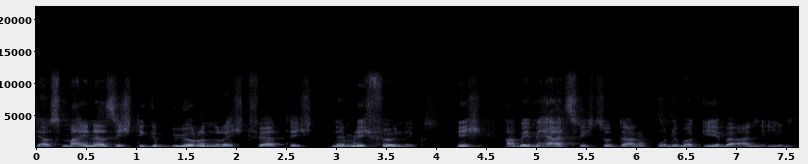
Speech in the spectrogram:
der aus meiner Sicht die Gebühren rechtfertigt, nämlich Phoenix. Ich habe ihm herzlich zu danken und übergebe an ihn.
